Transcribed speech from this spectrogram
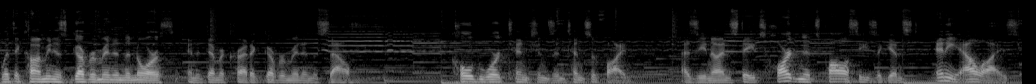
With a communist government in the north and a democratic government in the south, Cold War tensions intensified as the United States hardened its policies against any allies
